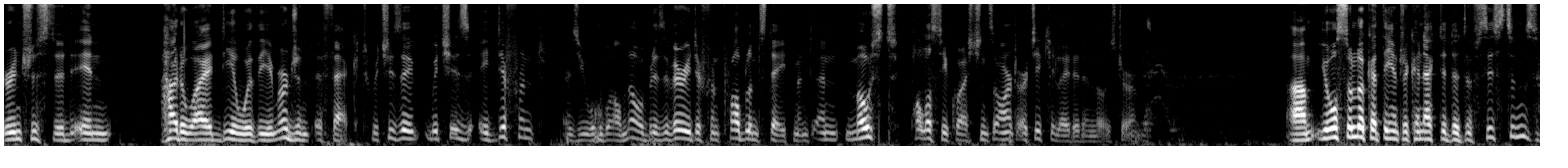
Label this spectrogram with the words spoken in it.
You're interested in how do I deal with the emergent effect, which is a which is a different, as you well know, but is a very different problem statement, and most policy questions aren't articulated in those terms. Um, you also look at the interconnectedness of systems.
